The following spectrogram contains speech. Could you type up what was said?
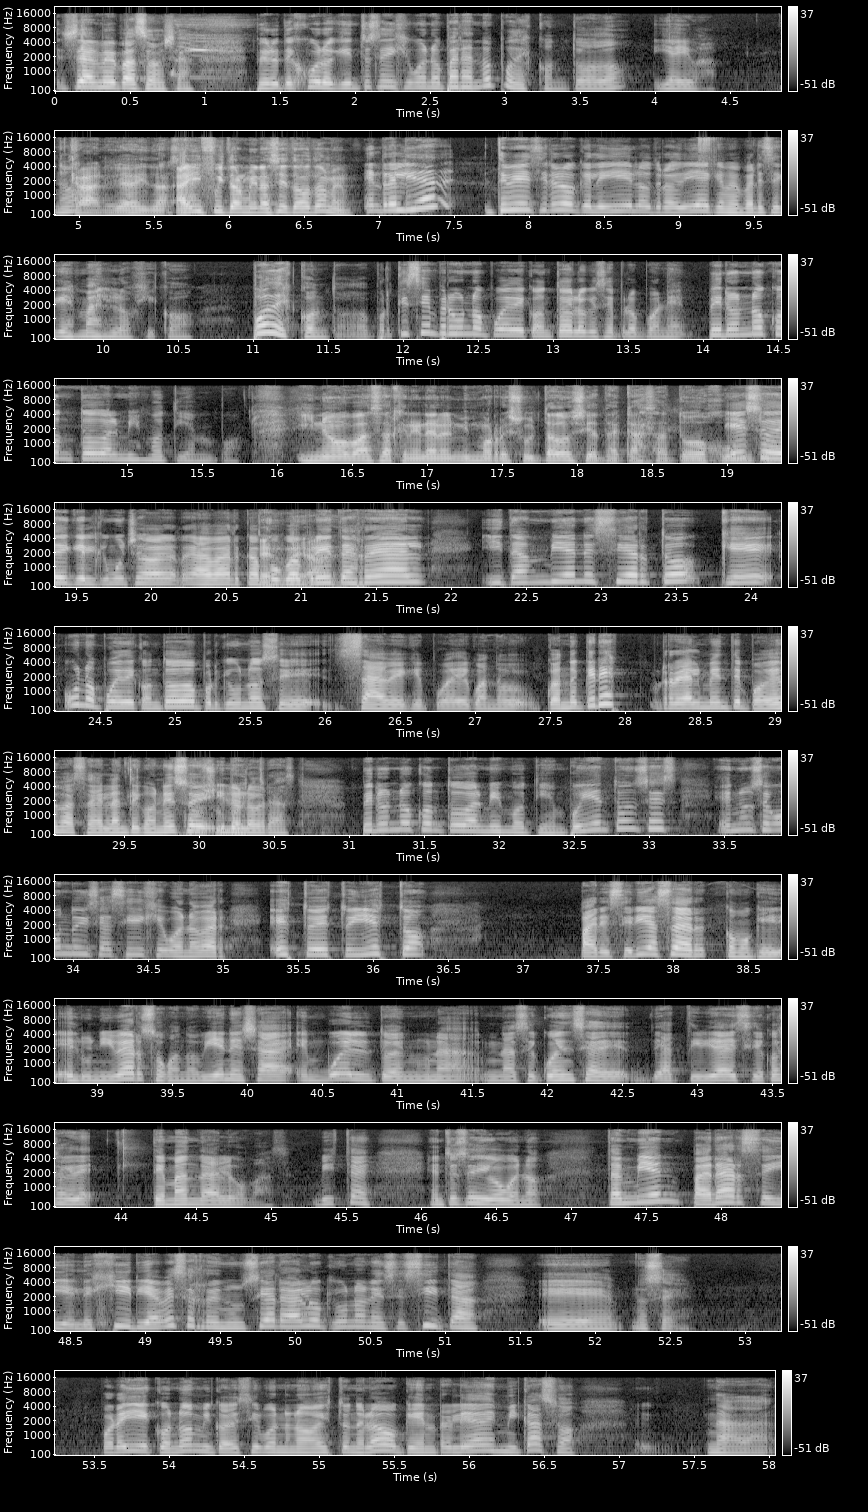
Ya me pasó ya. Pero te juro que entonces dije, bueno, para, no podés con todo. Y ahí va. ¿no? Claro, y ahí, sea- ahí fui terminar todo también. En realidad, te voy a decir algo que leí el otro día que me parece que es más lógico. Podés con todo, porque siempre uno puede con todo lo que se propone, pero no con todo al mismo tiempo. Y no vas a generar el mismo resultado si atacás a todos juntos. Eso de que el que mucho abarca poco aprieta es real. Y también es cierto que uno puede con todo porque uno se sabe que puede. Cuando, cuando querés, realmente podés, vas adelante con eso y lo lográs. Pero no con todo al mismo tiempo. Y entonces, en un segundo hice así, dije, bueno, a ver, esto, esto y esto. Parecería ser como que el universo, cuando viene ya envuelto en una, una secuencia de, de actividades y de cosas que te, manda algo más. ¿Viste? Entonces digo, bueno, también pararse y elegir y a veces renunciar a algo que uno necesita, eh, no sé, por ahí económico, decir, bueno, no, esto no lo hago, que en realidad es mi caso. Nada,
